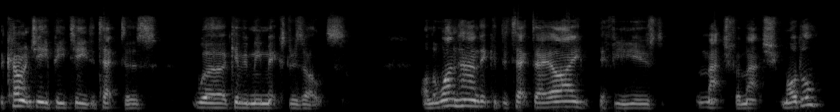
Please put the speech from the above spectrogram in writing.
the current GPT detectors were giving me mixed results. On the one hand, it could detect AI if you used match for match model,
